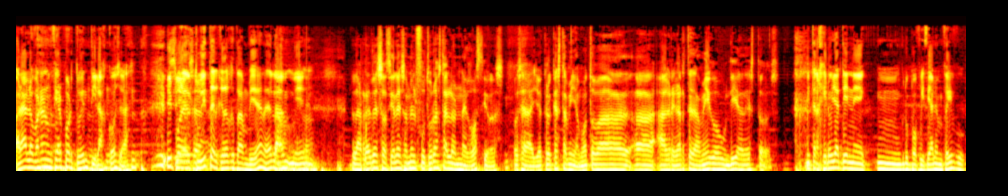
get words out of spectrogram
Ahora lo van a anunciar por Twenty las cosas. Y Sí, por o el sea, Twitter creo que también, ¿eh? La- También. Las redes sociales son el futuro hasta en los negocios. O sea, yo creo que hasta Miyamoto va a, a agregarte de amigo un día de estos. Guitar Hero ya tiene un grupo oficial en Facebook.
